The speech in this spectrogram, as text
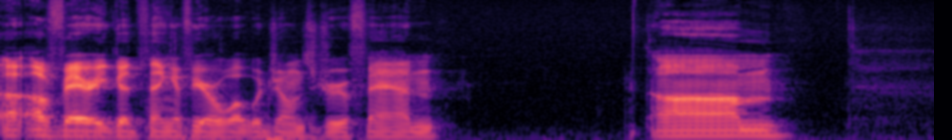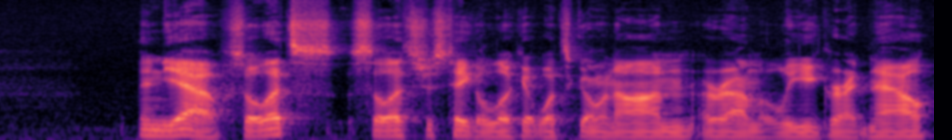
a, a very good thing if you're a What Would Jones Drew fan. Um, and yeah, so let's so let's just take a look at what's going on around the league right now.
